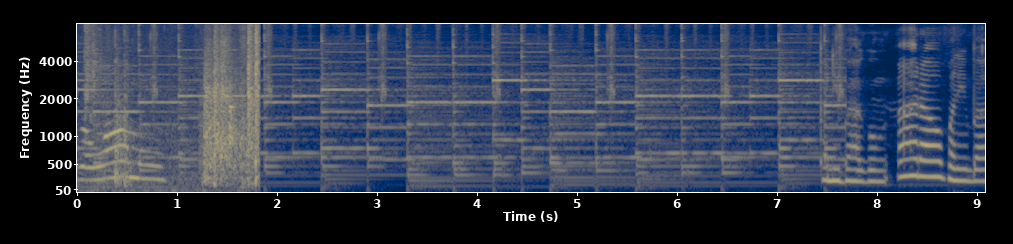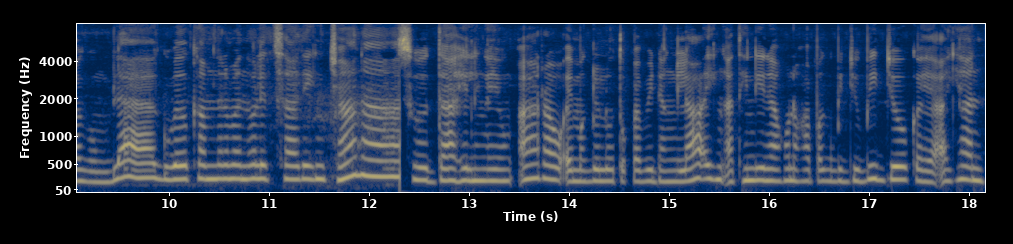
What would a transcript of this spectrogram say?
ginagawa mo? Panibagong araw, panibagong vlog. Welcome na naman ulit sa ating channel. So dahil ngayong araw ay magluluto kami ng laing at hindi na ako nakapag-video-video kaya ayan,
